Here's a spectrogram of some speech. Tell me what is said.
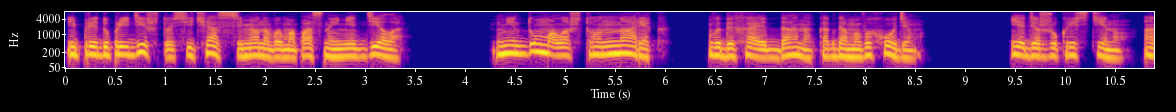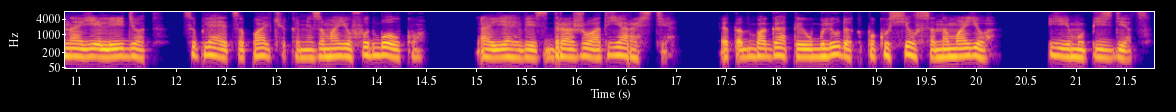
И предупреди, что сейчас с Семеновым опасно иметь дело». «Не думала, что он нарик», выдыхает Дана, когда мы выходим. Я держу Кристину, она еле идет, цепляется пальчиками за мою футболку, а я весь дрожу от ярости. Этот богатый ублюдок покусился на моё, и ему пиздец.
